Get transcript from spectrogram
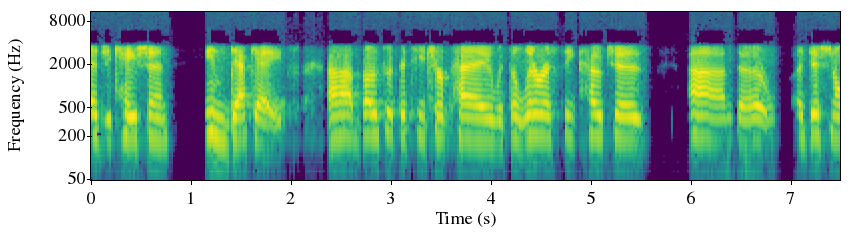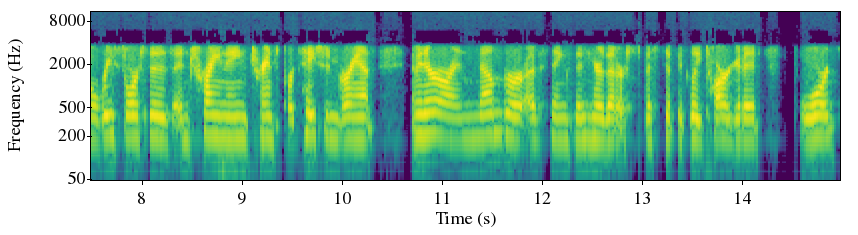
education in decades, uh, both with the teacher pay, with the literacy coaches, um, the additional resources and training, transportation grants. I mean, there are a number of things in here that are specifically targeted towards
